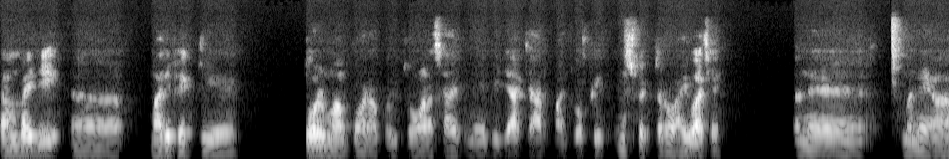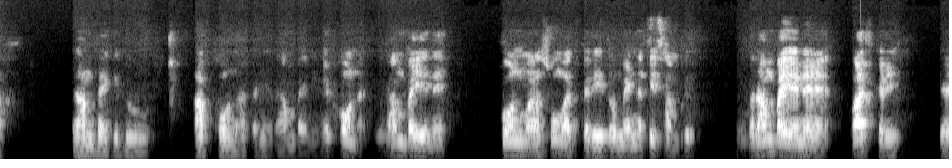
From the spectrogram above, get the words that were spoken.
રામભાઈજી મારી ફેક્ટરીએ ટોલમાં પોળા કોઈ ચૌહાણ સાહેબ ને બીજા ચાર પાંચ ઓફિસ ઇન્સ્પેક્ટરો આવ્યા છે. અને મને આ રામભાઈ કીધું આ ફોન આપે રામભાઈને મેં ફોન આપ્યો. રામભાઈ એને ફોનમાં શું વાત કરી તો મેં નથી સાંભળ્યું રામભાઈ એને વાત કરી કે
